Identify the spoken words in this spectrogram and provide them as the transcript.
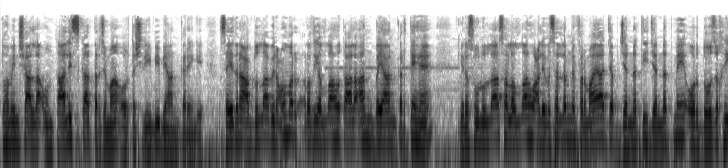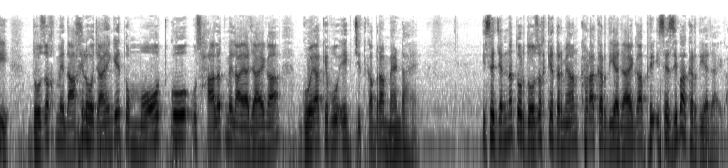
تو ہم انشاءاللہ انتالیس کا ترجمہ اور تشریح بھی بیان کریں گے۔ سیدنا عبداللہ بن عمر رضی اللہ تعالی عنہ بیان کرتے ہیں کہ رسول اللہ صلی اللہ علیہ وسلم نے فرمایا، جب جنتی جنت میں اور دوزخی دوزخ میں داخل ہو جائیں گے، تو موت کو اس حالت میں لایا جائے گا، گویا کہ وہ ایک چتکبرا مینڈا ہے۔ اسے جنت اور دوزخ کے درمیان کھڑا کر دیا جائے گا، پھر اسے ذبح کر دیا جائے گا۔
